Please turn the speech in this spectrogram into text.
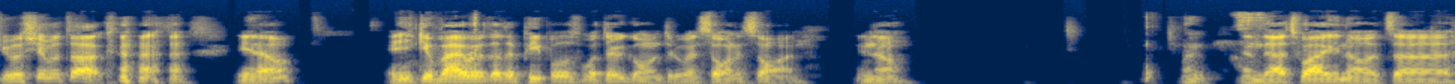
Real shit will talk. you know, and you can vibe with other people what they're going through, and so on and so on. You know, and and that's why you know it's uh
